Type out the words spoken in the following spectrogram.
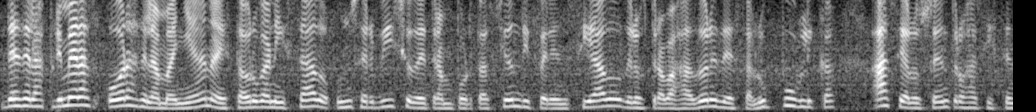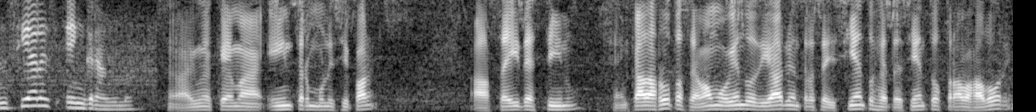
Desde las primeras horas de la mañana está organizado un servicio de transportación diferenciado de los trabajadores de salud pública hacia los centros asistenciales en Granma. Hay un esquema intermunicipal a seis destinos. En cada ruta se van moviendo diario entre 600 y 700 trabajadores.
